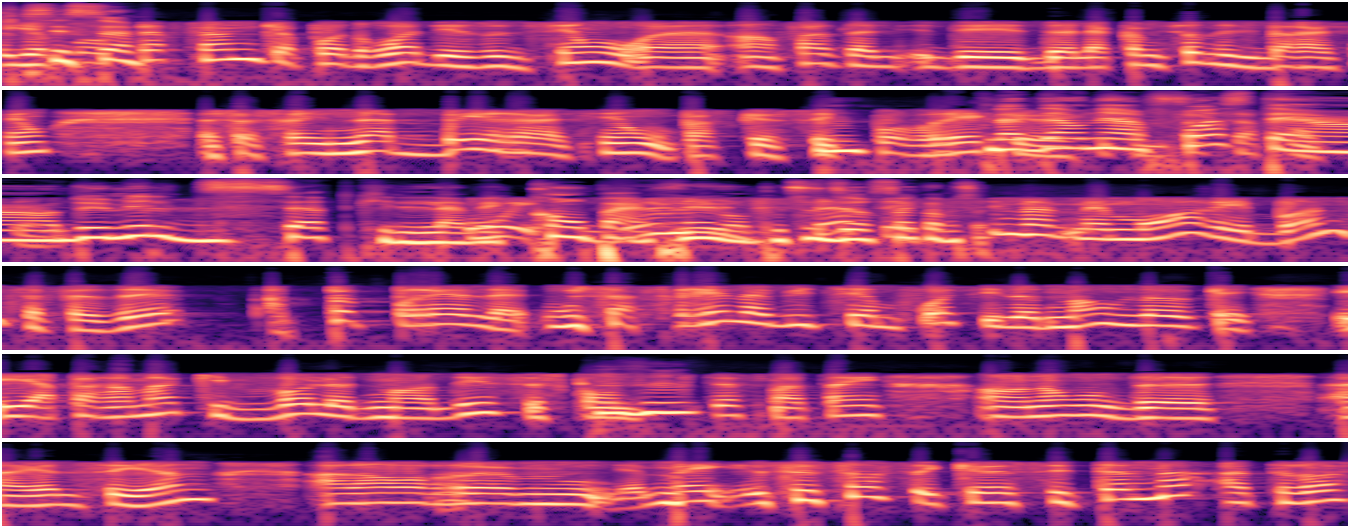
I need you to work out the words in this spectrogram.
il y a pas personne qui a pas droit à des auditions euh, en face de la, de, la commission de libération. Ça serait une aberration parce que c'est hmm. pas vrai. La dernière fois, c'était en 2017 qu'il l'avait comparu. on peut-tu dire ça comme ça? Si ma mémoire est bonne, ça faisait à peu près, la, ou ça ferait la huitième fois s'il le demande, là, et apparemment qu'il va le demander, c'est ce qu'on mm-hmm. discutait ce matin en ondes euh, à LCN. Alors, euh, mais c'est ça, c'est que c'est tellement atroce.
